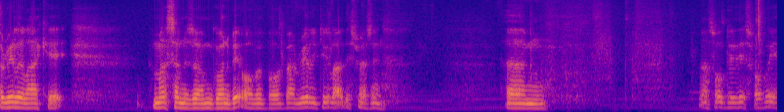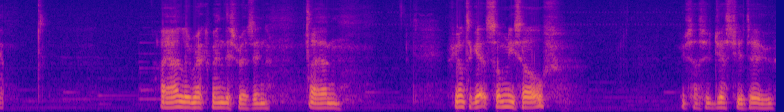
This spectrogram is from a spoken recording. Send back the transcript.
I really like it. It might sound as though I'm going a bit overboard, but I really do like this resin. Um, that's what I'll do we're I highly recommend this resin. Um, if you want to get some yourself, which I suggest you do,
